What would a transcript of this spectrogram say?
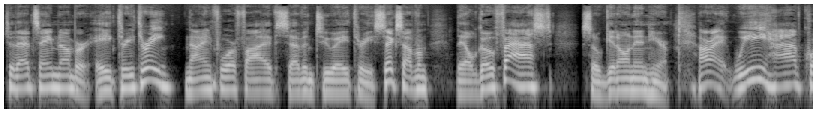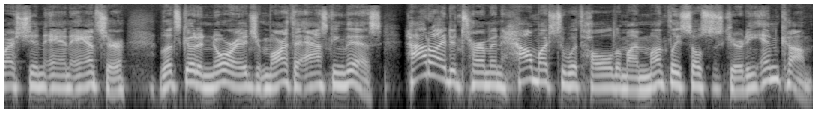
to that same number 833-945-7283. 6 of them, they'll go fast, so get on in here. All right, we have question and answer. Let's go to Norwich. Martha asking this, how do I determine how much to withhold on my monthly social security income?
